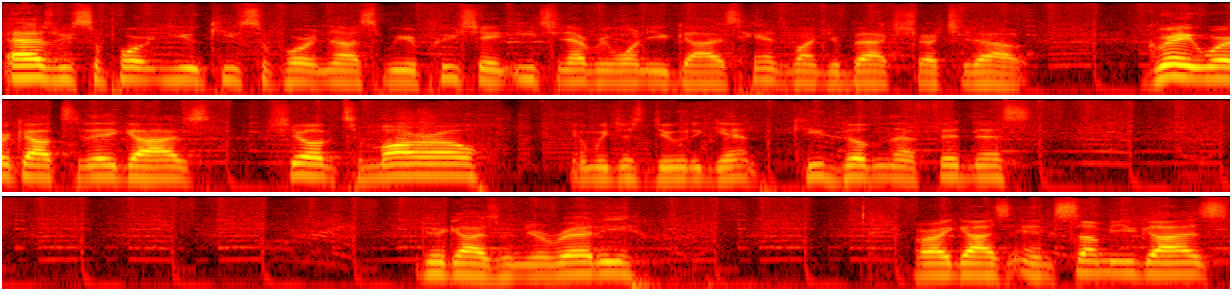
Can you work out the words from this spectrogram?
As we support you, keep supporting us. We appreciate each and every one of you guys. Hands behind your back, stretch it out. Great workout today, guys. Show up tomorrow, and we just do it again. Keep building that fitness. Good, guys, when you're ready. All right, guys, and some of you guys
